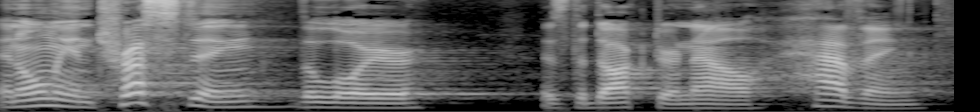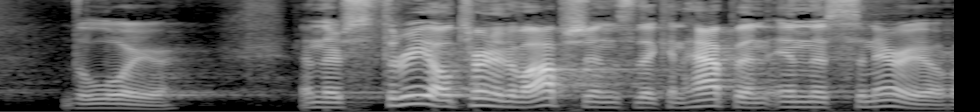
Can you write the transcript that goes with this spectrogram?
And only in trusting the lawyer is the doctor now having the lawyer. And there's three alternative options that can happen in this scenario.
